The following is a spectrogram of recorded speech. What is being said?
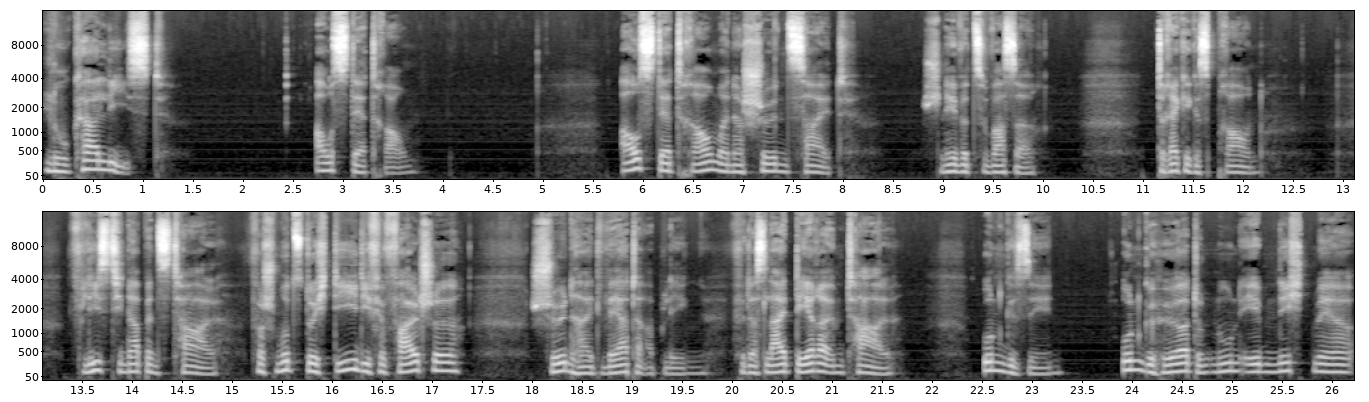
Luca liest. Aus der Traum. Aus der Traum einer schönen Zeit. Schnee wird zu Wasser. Dreckiges Braun. Fließt hinab ins Tal. Verschmutzt durch die, die für falsche Schönheit Werte ablegen. Für das Leid derer im Tal. Ungesehen, ungehört und nun eben nicht mehr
